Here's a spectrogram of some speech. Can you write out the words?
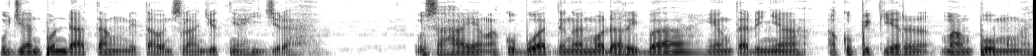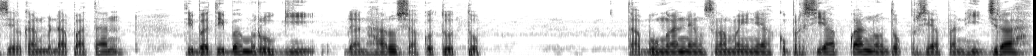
Ujian pun datang di tahun selanjutnya hijrah. Usaha yang aku buat dengan modal riba yang tadinya aku pikir mampu menghasilkan pendapatan, tiba-tiba merugi dan harus aku tutup. Tabungan yang selama ini aku persiapkan untuk persiapan hijrah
